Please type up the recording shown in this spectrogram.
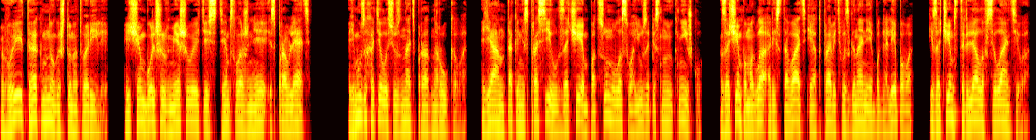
Вы так много что натворили, и чем больше вмешиваетесь, тем сложнее исправлять. Ему захотелось узнать про Однорукого. Ян так и не спросил, зачем подсунула свою записную книжку, зачем помогла арестовать и отправить в изгнание Боголепова, и зачем стреляла в Силантьева.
